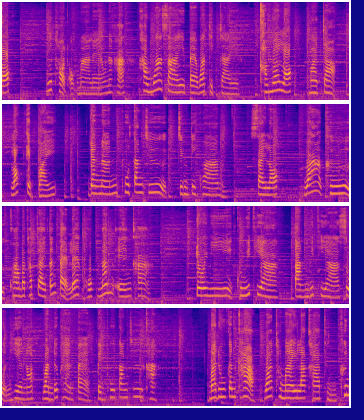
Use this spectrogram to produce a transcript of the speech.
ล็อก เมื่อถอดออกมาแล้วนะคะคำว่าไซแปลว่าจิตใจคำว่าล็อกมาจากล็อกเก็บไว้ ดังนั้นผู้ตั้งชื่อจึงตีความไซล็อกว่าคือความประทับใจตั้งแต่แรกพบนั่นเองค่ะ โดยมีคุณวิทยา ตันวิทยาสวนเฮียน็อตวันเดอร์แพน 8 เป็นผู้ตั้งชื่อค่ะ มาดูกันค่ะ ว่าทำไมราคาถึงขึ้น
